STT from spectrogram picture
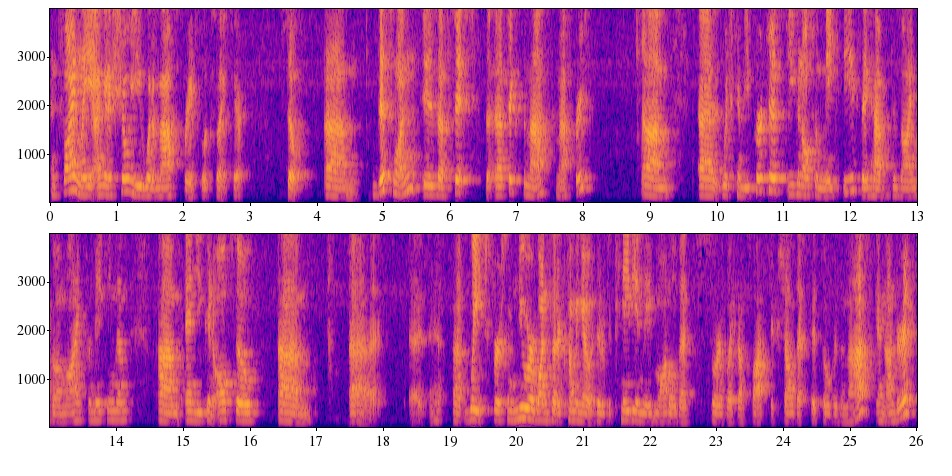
And finally, I'm going to show you what a mask brace looks like here. So um, this one is a fit, uh, fix the mask mask brace, um, uh, which can be purchased. You can also make these. They have designs online for making them. Um, and you can also um, uh, uh, uh, wait for some newer ones that are coming out. There's a Canadian made model that's sort of like a plastic shell that fits over the mask and under it,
